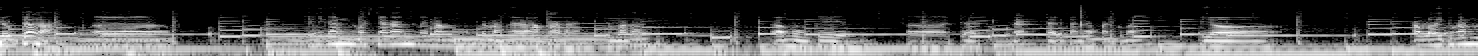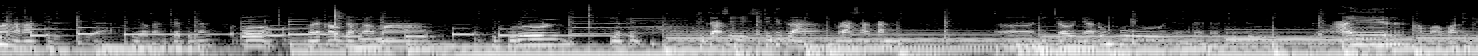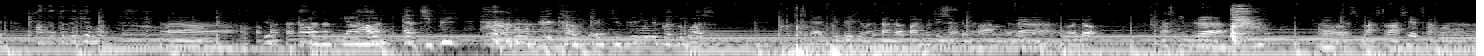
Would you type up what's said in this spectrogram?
ya udahlah. eh, ini kan maksudnya kan memang memang hal langka kan. Cuma kan eh, mungkin eh, dari nek- dari tanggapanku kan ya Allah itu kan maha adil Ya. ya kan jadi kan oh mereka udah lama di gurun ya dikasih sedikit lah merasakan eh, hijaunya rumput dan kayak gitu air Apa-apa dikit. Tanda-tanda kiamat. nah, apa Eh, tanda-tanda kaum- kiamat Kaum RGB. kaum RGB menyebar luas. Kayak gitu sih mas. Tanggapanku di situ mas. Nah untuk Mas Indra terus Mas Rasid sama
